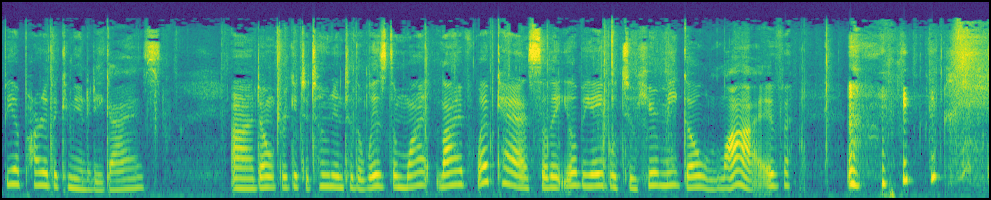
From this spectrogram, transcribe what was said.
Be a part of the community, guys. Uh, don't forget to tune into the Wisdom Live webcast so that you'll be able to hear me go live.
